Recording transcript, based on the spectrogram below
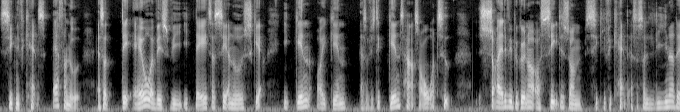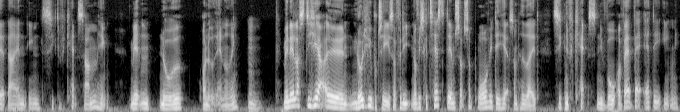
signifikans er for noget. Altså, det er jo, at hvis vi i data ser noget sker igen og igen altså hvis det gentager sig over tid, så er det, vi begynder at se det som signifikant, altså så ligner det, at der er en, en signifikant sammenhæng mellem noget og noget andet. Ikke? Mm. Men ellers de her øh, nulhypoteser, fordi når vi skal teste dem, så, så bruger vi det her, som hedder et signifikansniveau. Og hvad, hvad er det egentlig?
